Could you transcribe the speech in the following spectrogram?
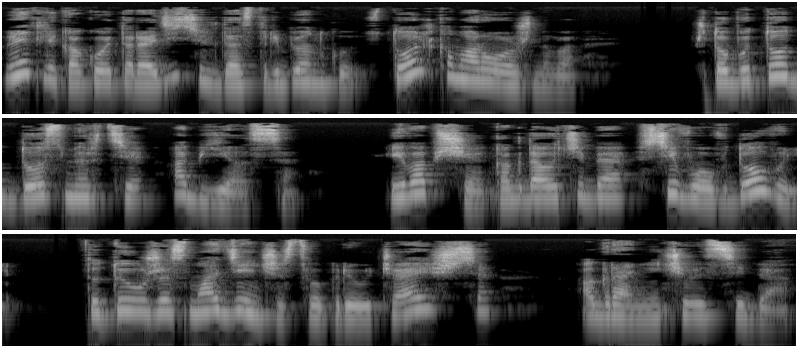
Вряд ли какой-то родитель даст ребенку столько мороженого, чтобы тот до смерти объелся. И вообще, когда у тебя всего вдоволь, то ты уже с младенчества приучаешься ограничивать себя.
